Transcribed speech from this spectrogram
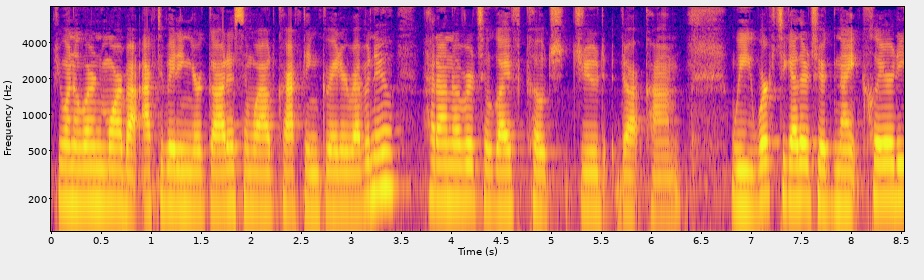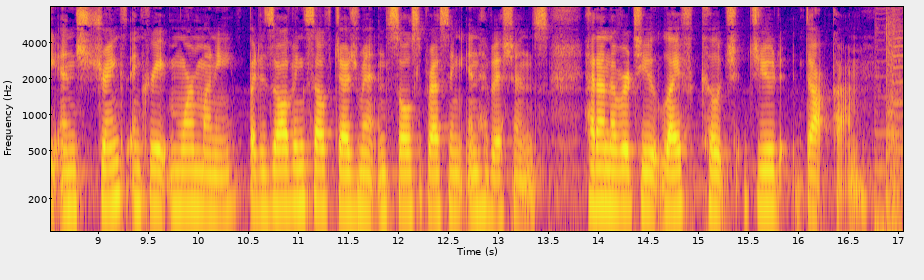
If you want to learn more about activating your goddess and wildcrafting greater revenue, head on over to lifecoachjude.com. We work together to ignite clarity and strength and create more money by dissolving self judgment and soul suppressing inhibitions. Head on over to lifecoachjude.com.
